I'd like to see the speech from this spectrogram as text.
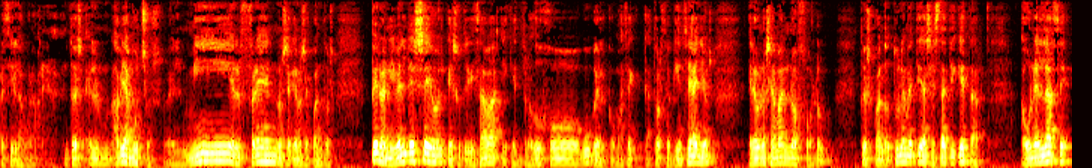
decirlo de alguna manera. Entonces, había muchos, el me, el friend, no sé qué, no sé cuántos. Pero a nivel de SEO, el que se utilizaba y que introdujo Google como hace 14 o 15 años, era uno que se llama nofollow. Entonces, cuando tú le metías esta etiqueta a un enlace,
